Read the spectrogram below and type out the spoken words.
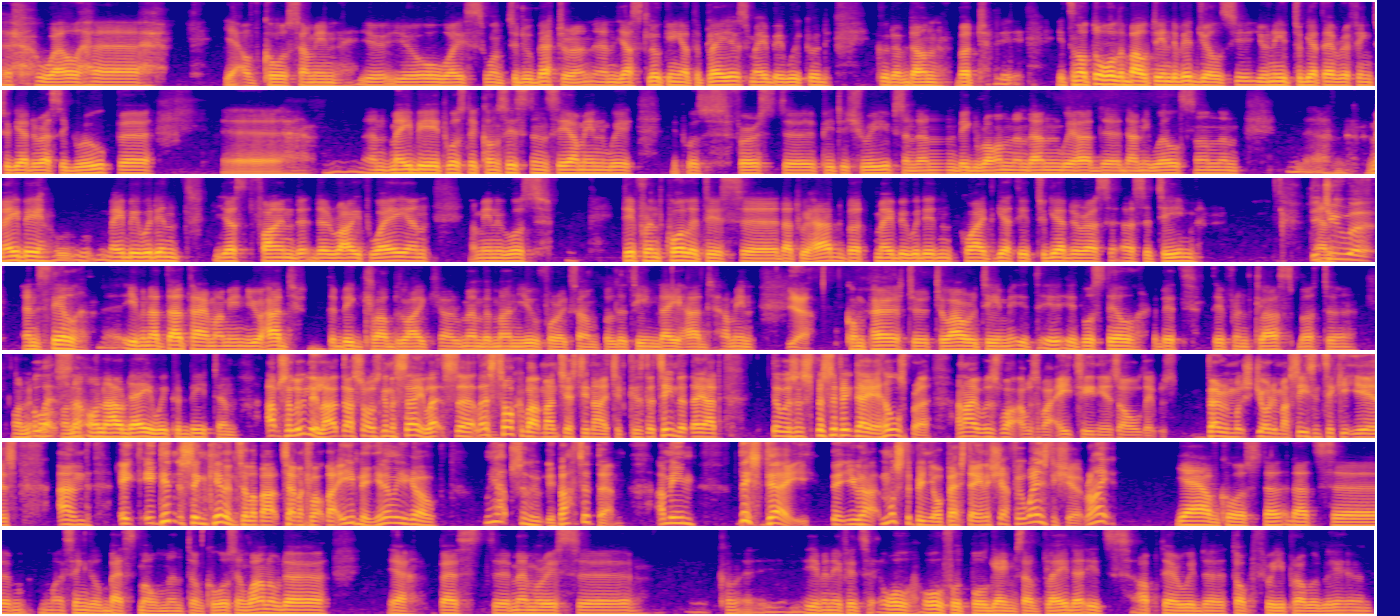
Well, uh, yeah, of course. I mean, you you always want to do better, and and just looking at the players, maybe we could could have done, but it's not all about the individuals. You, you need to get everything together as a group. Uh, uh, and maybe it was the consistency. I mean, we it was first uh, Peter Shreeves and then Big Ron, and then we had uh, Danny Wilson, and uh, maybe maybe we didn't just find the right way, and I mean it was different qualities uh, that we had, but maybe we didn't quite get it together as as a team. Did and, you? Uh, and still, even at that time, I mean, you had the big clubs like I remember Man U, for example, the team they had. I mean, yeah, compared to to our team, it it, it was still a bit different class, but. Uh, on, Well, on, uh, on our day, we could beat them. Absolutely, lad. That's what I was going to say. Let's uh, let's talk about Manchester United because the team that they had, there was a specific day at Hillsborough, and I was what I was about 18 years old. It was very much during my season ticket years, and it, it didn't sink in until about 10 o'clock that evening. You know, when you go, we absolutely battered them. I mean, this day that you had must have been your best day in a Sheffield Wednesday shirt, right? Yeah, of course. That, that's uh, my single best moment, of course, and one of the yeah best uh, memories. Uh, even if it's all all football games I've played, it's up there with the top three probably. And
